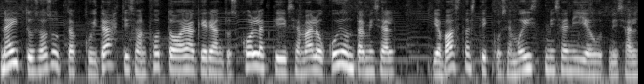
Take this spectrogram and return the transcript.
näitus osutab, kui tähtis on fotoajakirjandus kollektiivse mälu kujundamisel ja vastastikuse mõistmiseni jõudmisel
